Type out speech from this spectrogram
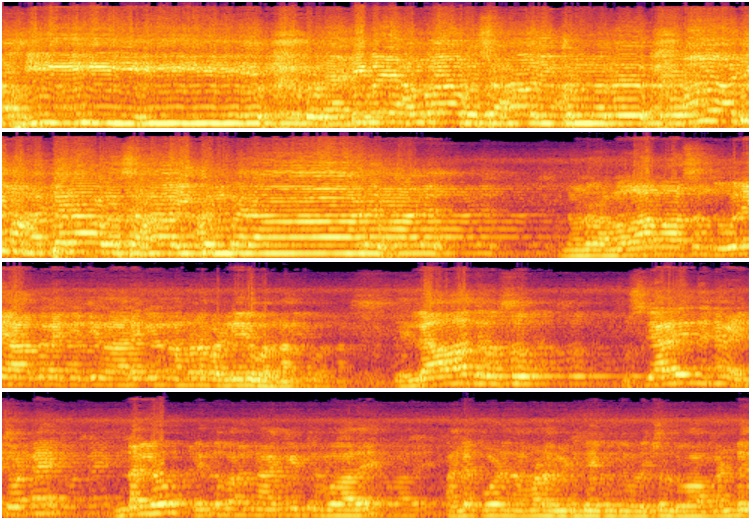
അഖീഹി ചെയ്യുക. ഒരടിമയെ അള്ളാഹു സഹായിക്കുന്നത് ആ അടിമ മറ്റൊരാളെ സഹായിക്കുമ്പോഴാണ്. റമദാ മാസം ദൂരയാത്രയ്ക്ക് എത്തിയത് ആരെങ്കിലും നമ്മുടെ പള്ളിയിൽ വന്ന എല്ലാ ദിവസവും മുസ്ലിം തന്നെ കഴിച്ചോട്ടെ ഉണ്ടല്ലോ എന്ന് പറഞ്ഞാക്കിയിട്ട് പോകാതെ പലപ്പോഴും നമ്മുടെ വീട്ടിലേക്ക് ഒന്ന് വിളിച്ചോണ്ട് പോവാൻ പണ്ട്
